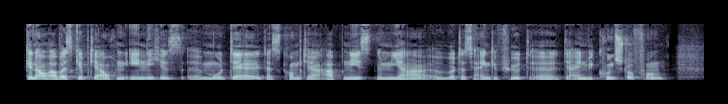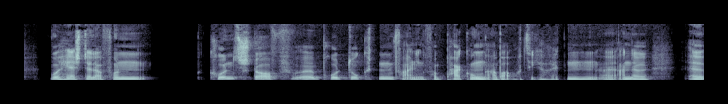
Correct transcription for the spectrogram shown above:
Genau, aber es gibt ja auch ein ähnliches äh, Modell, das kommt ja ab nächstem Jahr, äh, wird das ja eingeführt, äh, der Einweg Kunststofffonds, wo Hersteller von Kunststoffprodukten, vor allen Dingen Verpackungen, aber auch Zigaretten, äh, andere, äh,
